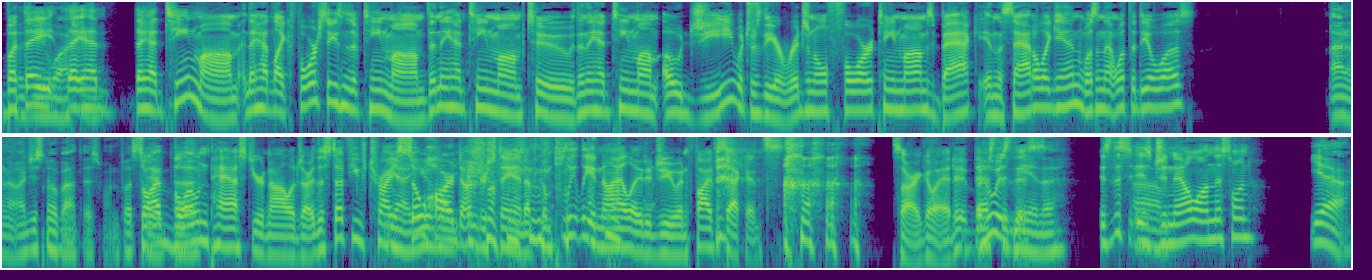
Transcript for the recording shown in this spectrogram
but they they had that. they had Teen Mom, and they had like four seasons of Teen Mom. Then they had Teen Mom Two. Then they had Teen Mom OG, which was the original four Teen Moms back in the saddle again. Wasn't that what the deal was? I don't know. I just know about this one, but So the- I've blown past your knowledge. Are the stuff you've tried Yeah, so you've hard to understand? I've completely annihilated you in five seconds. Sorry, go ahead. Who is this? the- Is this is Um, Janelle on this one? yeah,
